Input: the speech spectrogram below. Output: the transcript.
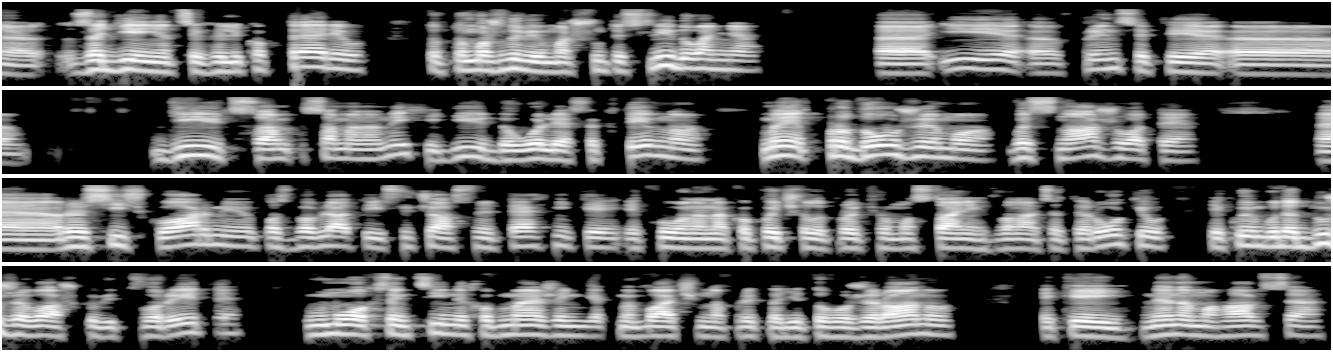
е, задіяння цих гелікоптерів, тобто можливі маршрути слідування, е, і, е, в принципі, е, діють сам, саме на них і діють доволі ефективно. Ми продовжуємо виснажувати російську армію, позбавляти її сучасної техніки, яку вони накопичили протягом останніх 12 років, яку їм буде дуже важко відтворити в умовах санкційних обмежень, як ми бачимо на прикладі того ж Ірану, який не намагався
